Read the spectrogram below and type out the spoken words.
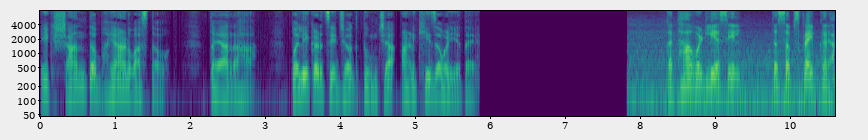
एक शांत भयाण वास्तव. तयार रहा. पलीकडचे जग तुमच्या आणखी जवळ येतंय. कथा आवडली असेल तर सबस्क्राईब करा.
